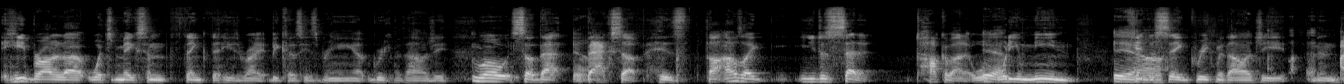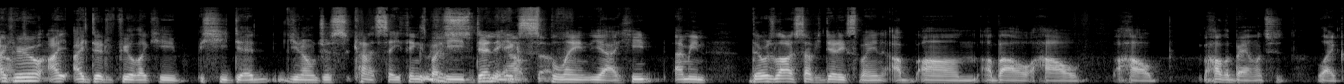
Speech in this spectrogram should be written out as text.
he brought it up, which makes him think that he's right because he's bringing up Greek mythology. well, So that Yeah. backs up his thought. I was like, you just said it. Talk about it. Wh- Yeah. What do you mean You can't just say Greek mythology. And I feel. I, I did feel like he he did you know just kind of say things, He but he didn't out stuff. explain. Yeah, he. I mean, there was a lot of stuff he did explain um, about how how how the balance like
